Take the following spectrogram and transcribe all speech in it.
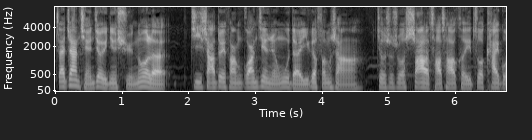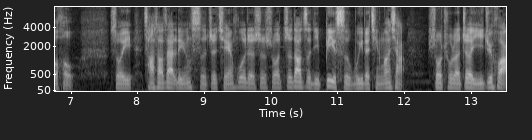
在战前就已经许诺了击杀对方关键人物的一个封赏啊，就是说杀了曹操可以做开国侯。所以曹操在临死之前，或者是说知道自己必死无疑的情况下，说出了这一句话，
